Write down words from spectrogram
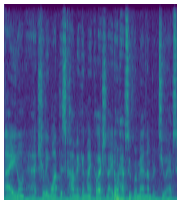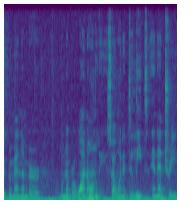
I don't actually want this comic in my collection. I don't have Superman number 2. I have Superman number number 1 only. So I want to delete an entry.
